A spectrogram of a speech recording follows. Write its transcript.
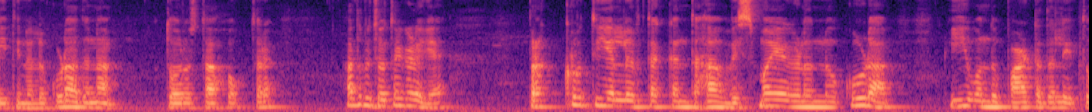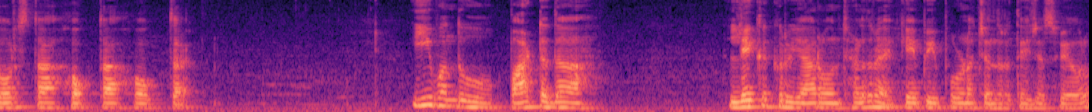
ರೀತಿಯಲ್ಲೂ ಕೂಡ ಅದನ್ನು ತೋರಿಸ್ತಾ ಹೋಗ್ತಾರೆ. ಅದ್ರ ಜೊತೆಗಳಿಗೆ ಪ್ರಕೃತಿಯಲ್ಲಿರ್ತಕ್ಕಂತಹ ವಿಸ್ಮಯಗಳನ್ನು ಕೂಡ ಈ ಒಂದು ಪಾಠದಲ್ಲಿ ತೋರಿಸ್ತಾ ಹೋಗ್ತಾ ಹೋಗ್ತಾರೆ. ಈ ಒಂದು ಪಾಠದ ಲೇಖಕರು ಯಾರು ಅಂತ ಹೇಳಿದ್ರೆ ಕೆ ಪಿ ಪೂರ್ಣಚಂದ್ರ ತೇಜಸ್ವಿ ಅವರು.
